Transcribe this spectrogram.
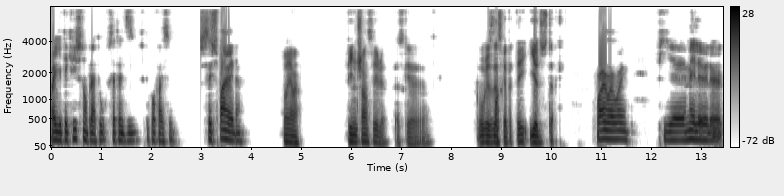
ben, il est écrit sur ton plateau, ça te le dit, tu peux pas faire ça. C'est super aidant. Vraiment. Puis une chance là, parce que au risque de se répéter, il y a du stock. Ouais, ouais, ouais. Puis, euh, mais le, le,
